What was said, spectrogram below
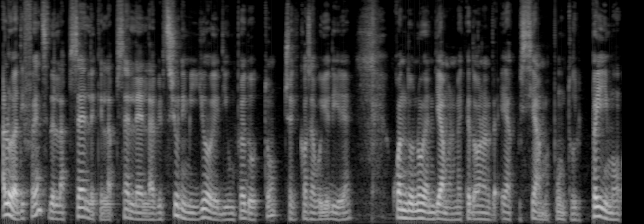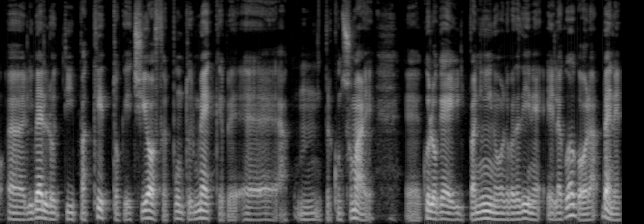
Allora, a differenza dell'upsell, che l'upsell è la versione migliore di un prodotto, cioè che cosa voglio dire? Quando noi andiamo al McDonald's e acquistiamo appunto il primo eh, livello di pacchetto che ci offre appunto il Mac per, eh, mm, per consumare eh, quello che è il panino, le patatine e la Coca-Cola, bene,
